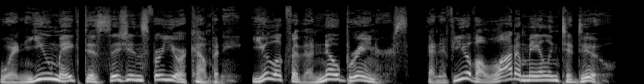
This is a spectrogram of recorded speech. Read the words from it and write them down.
When you make decisions for your company, you look for the no-brainers. And if you have a lot of mailing to do,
